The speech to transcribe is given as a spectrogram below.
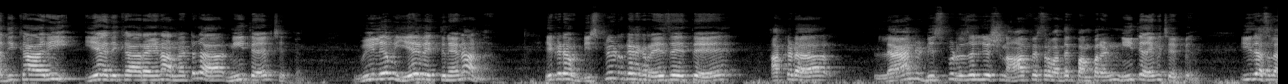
అధికారి ఏ అధికారి అయినా అన్నట్టుగా నీతి ఆయోగ్ చెప్పింది. వీళ్ళేమో ఏ వ్యక్తినైనా అన్నారు. ఇక్కడ డిస్ప్యూట్ కనుక రేజ్ అయితే అక్కడ ల్యాండ్ డిస్ప్యూట్ రిజల్యూషన్ ఆఫీసర్ వద్దకు పంపాలని నీతి ఆయోగ్ చెప్పింది. ఇది అసలు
